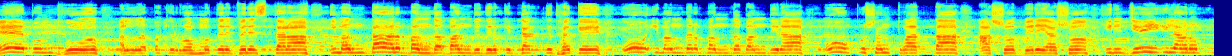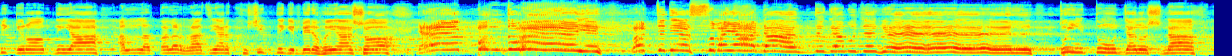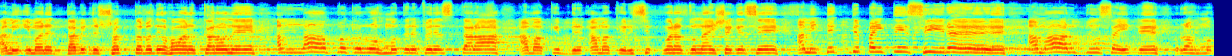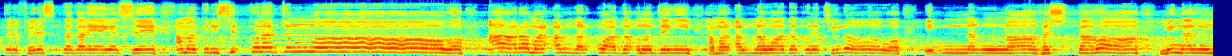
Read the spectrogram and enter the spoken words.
এ বন্ধু, আল্লাহ পাকের রহমতের ফেরেস্তারা ইমানদার বান্দা বান্দিদেরকে ডাকতে থাকে, ও ইমানদার বান্দা বান্দিরা, ও প্রশান্ত আত্মা, আসো, বেড়ে আসো ইর যে ইলা রব্বিকে রদিয়া আল্লাহ তালার রাজি আর খুশির দিকে বের হয়ে আসো। এ বন্ধুরে তুই তো না, আমি ইমানের দাবিতে সত্যবাদী হওয়ার কারণে আল্লাহ পাকের রহমতের আমাকে আমাকে রিসিভ করার জন্য এসে গেছে। আমি দেখতে পাইতেছি রে, আমার দুই সাইডে রহমতের ফেরেশতা দাঁড়িয়ে গেছে, আমাকে রিসিভ করার জন্য। আর আমার আল্লাহর ওয়াদা অনুযায়ী, আমার আল্লাহ ওয়াদা করেছিল, ইন্নাল্লাহ হাশতারা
